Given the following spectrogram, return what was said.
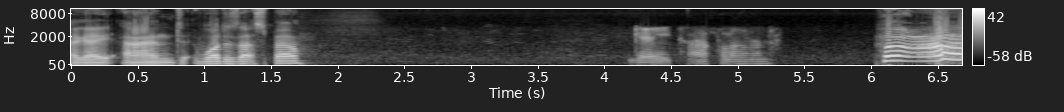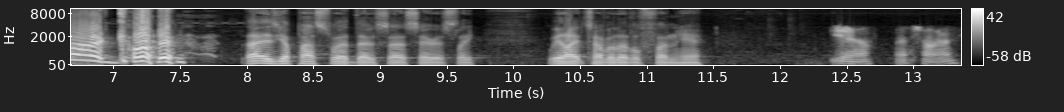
Okay. And what does that spell? Gay cocklover. Ah, got him. That is your password, though, sir. Seriously, we like to have a little fun here. Yeah, that's fine.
